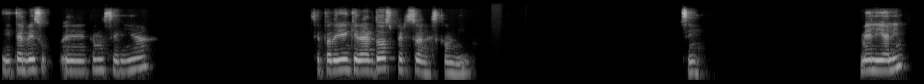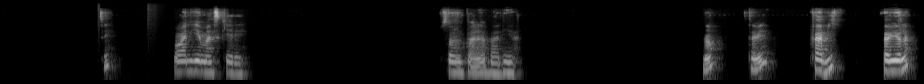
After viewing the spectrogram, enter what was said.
y, tal vez, eh, ¿cómo sería? Se podrían quedar dos personas conmigo. Sí. Mel y Aline. ¿Sí? ¿O alguien más quiere? Solo para variar. ¿Está bien? Fabi, Fabiola,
